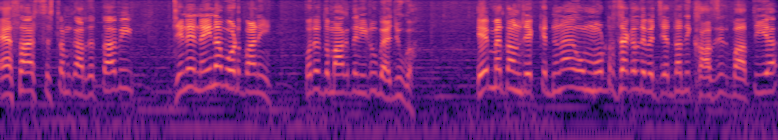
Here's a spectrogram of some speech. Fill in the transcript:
ਐਸਾ ਸਿਸਟਮ ਕਰ ਦਿੱਤਾ ਵੀ ਜਿਹਨੇ ਨਹੀਂ ਨਾ ਵੋਟ ਪਾਣੀ ਉਹਦੇ ਦਿਮਾਗ ਤੇ ਨੀਟੂ ਬਹਿ ਜਾਊਗਾ। ਇਹ ਮੈਂ ਤੁਹਾਨੂੰ ਲਿਖ ਕੇ ਦੇਣਾ ਉਹ ਮੋਟਰਸਾਈਕਲ ਦੇ ਵਿੱਚ ਇਦਾਂ ਦੀ ਖਾਸੀਅਤ ਬਾਤੀ ਆ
